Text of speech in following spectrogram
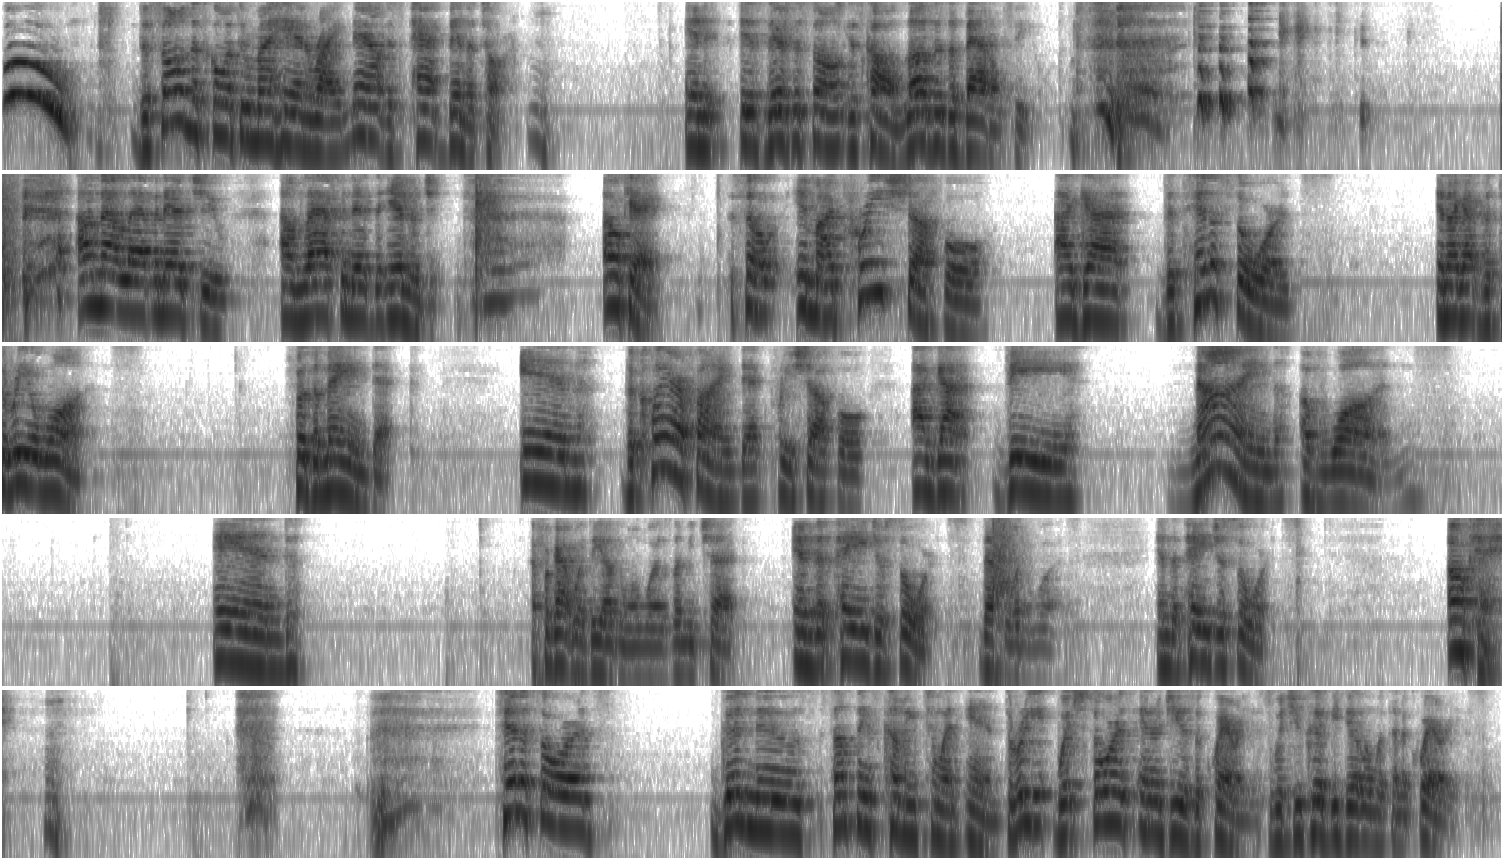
whoo, the song that's going through my head right now is Pat Benatar. And is there's a song, it's called Love is a Battlefield. I'm not laughing at you. I'm laughing at the energy. Okay. So in my pre-shuffle, I got the Ten of Swords and I got the Three of Wands for the main deck. In the clarifying deck pre shuffle, I got the Nine of Wands and I forgot what the other one was. Let me check. And the Page of Swords. That's what it was. And the Page of Swords. Okay. Ten of Swords good news, something's coming to an end. Three, which Swords energy is Aquarius, which you could be dealing with an Aquarius.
